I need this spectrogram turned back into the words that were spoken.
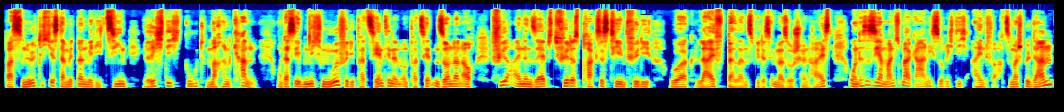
was nötig ist, damit man Medizin richtig gut machen kann. Und das eben nicht nur für die Patientinnen und Patienten, sondern auch für einen selbst, für das Praxisteam, für die Work-Life-Balance, wie das immer so schön heißt. Und das ist ja manchmal gar nicht so richtig einfach. Zum Beispiel dann,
